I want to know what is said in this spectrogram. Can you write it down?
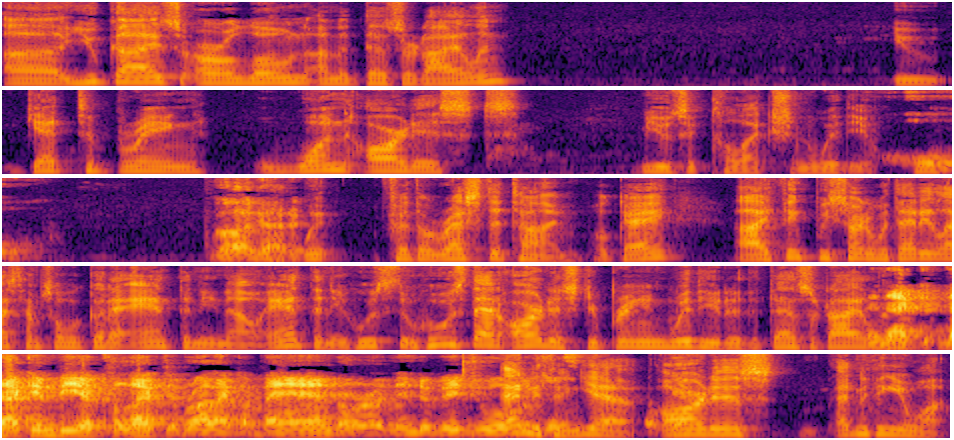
Uh, you guys are alone on a desert island. You get to bring one artist's music collection with you. Oh, well, I got it for the rest of the time. Okay. I think we started with Eddie last time, so we'll go to Anthony now. Anthony, who's the, who's that artist you're bringing with you to the desert island? And that that can be a collective, right? Like a band or an individual. Anything, just, yeah. Okay. Artist, anything you want.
